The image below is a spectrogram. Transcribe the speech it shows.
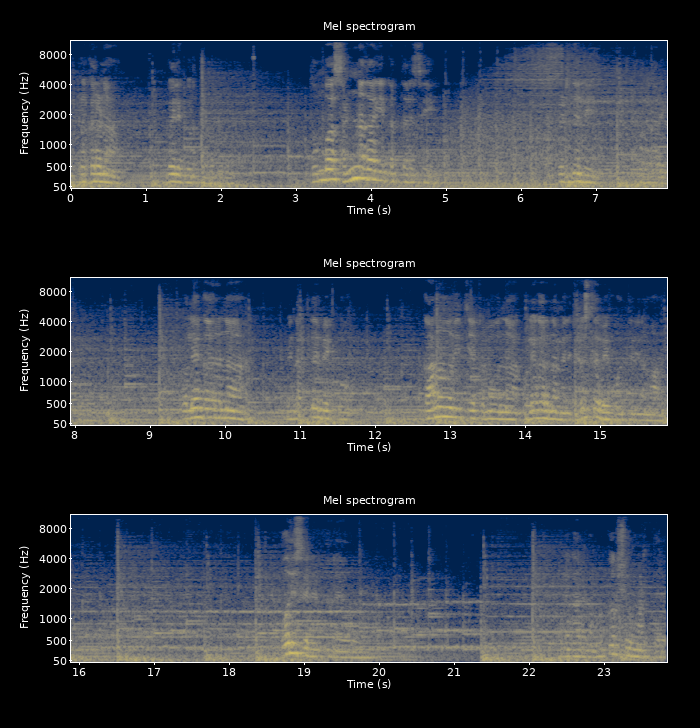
ಈ ಪ್ರಕರಣ ಬಯಲಿಗೆ ಬರುತ್ತದೆ ತುಂಬ ಸಣ್ಣದಾಗಿ ಕತ್ತರಿಸಿ ಫ್ರಿಡ್ಜ್ನಲ್ಲಿ ಕೊಲೆಗಾರನ ಮೇಲೆ ಹತ್ತಲೇಬೇಕು. ಕಾನೂನು ರೀತಿಯ ಕ್ರಮವನ್ನು ಕೊಲೆಗಾರನ ಮೇಲೆ ಜರುಗಿಸಲೇಬೇಕು ಅಂತೇಳಿ ನಮ್ಮ ಪೊಲೀಸರು ಶುರು ಮಾಡ್ತಾರೆ.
